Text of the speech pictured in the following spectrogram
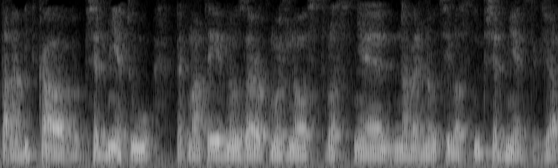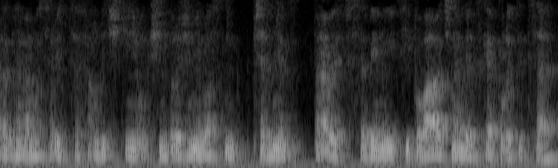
ta nabídka předmětů, tak máte jednou za rok možnost vlastně navrhnout si vlastní předmět. Takže já takhle na Masaryce v angličtině učím vyloženě vlastní předmět, právě se věnující poválečné britské politice.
